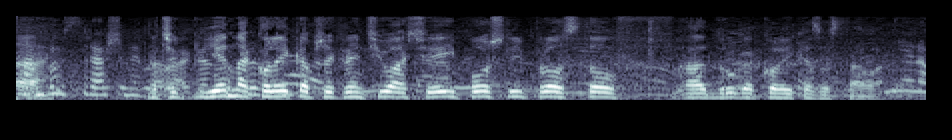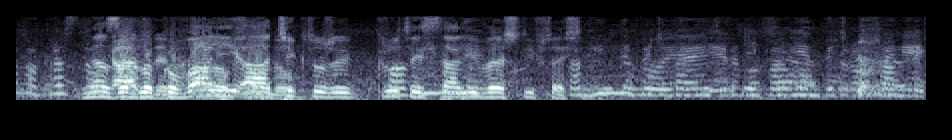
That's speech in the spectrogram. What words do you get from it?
Tam był straszny Znaczy bałagan. jedna prostu- kolejka przekręciła się i poszli prosto, w, a druga kolejka została. Nie no, po prostu... Nas Każdy zablokowali, pchał do a przodu. ci, którzy krócej Powinny- stali, weszli wcześniej. Powinny być barierki, powinien być porządek.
